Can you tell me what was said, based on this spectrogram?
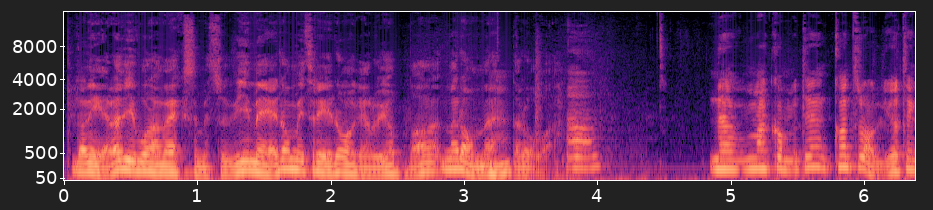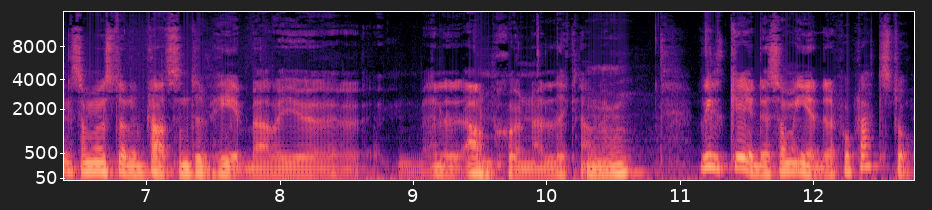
planerar vi vår verksamhet så vi är med dem i tre dagar och jobbar med dem med detta då. Va? Ja. När man kommer till en kontroll, jag tänker som en större plats som typ Heberg eh, eller Almsjön eller liknande. Mm. Vilka är det som är där på plats då?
